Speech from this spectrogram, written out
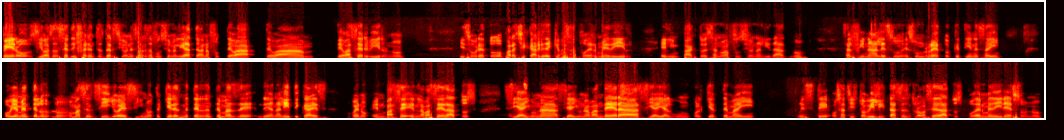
pero si vas a hacer diferentes versiones para esa funcionalidad, te, van a, te, va, te, va, te va a servir, ¿no? Y sobre todo para checar de que vas a poder medir el impacto de esa nueva funcionalidad, ¿no? O sea, al final es un, es un reto que tienes ahí. Obviamente lo, lo, más sencillo es, si no te quieres meter en temas de, de, analítica, es, bueno, en, base, en la base de datos, si hay, una, si hay una bandera, si hay algún, cualquier tema ahí, este, o sea, si tú habilitas en la base de datos poder medir eso, ¿no?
